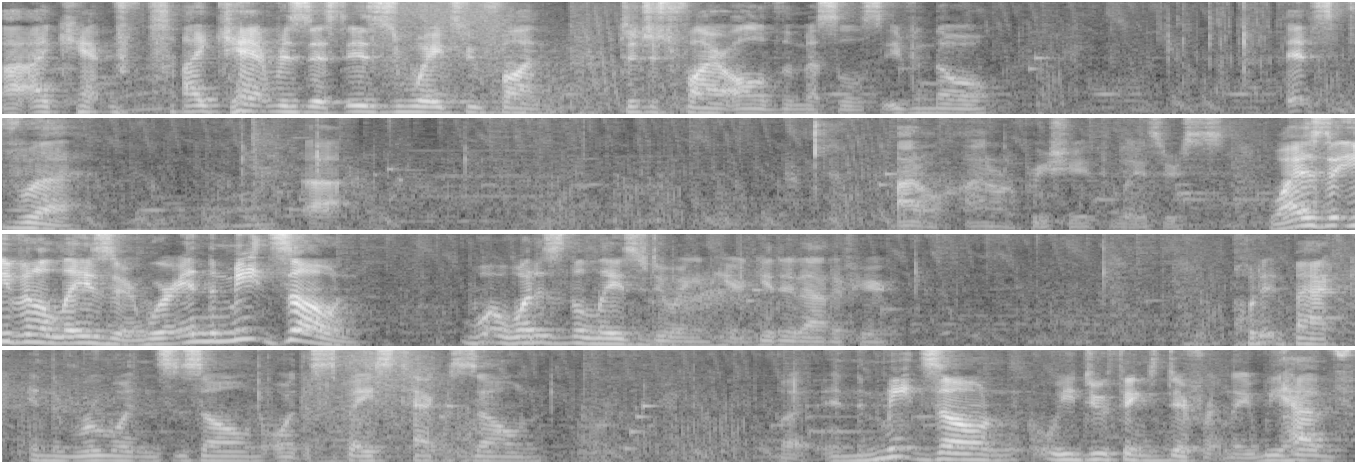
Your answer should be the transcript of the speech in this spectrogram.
I, I can't I can't resist. It is way too fun to just fire all of the missiles, even though it's uh, I don't I don't appreciate the lasers. Why is there even a laser? We're in the meat zone. What is the laser doing in here? Get it out of here. Put it back in the ruins zone or the space tech zone. But in the meat zone, we do things differently. We have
